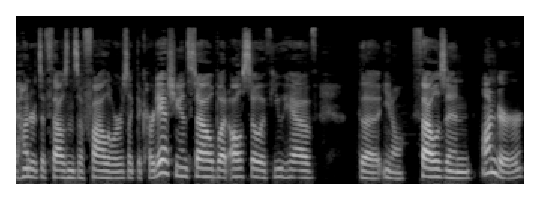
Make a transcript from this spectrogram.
hundreds of thousands of followers like the Kardashian style, but also if you have the, you know, thousand under,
